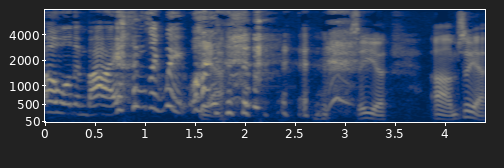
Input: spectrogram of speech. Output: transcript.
Oh, well then bye. I was like, wait, what? yeah so yeah um so yeah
